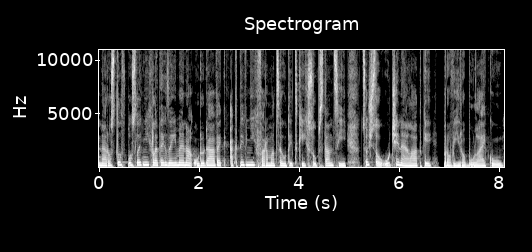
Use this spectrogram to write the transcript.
narostl v posledních letech zejména u dodávek aktivních farmaceutických substancí, což jsou účinné látky pro výrobu léků.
